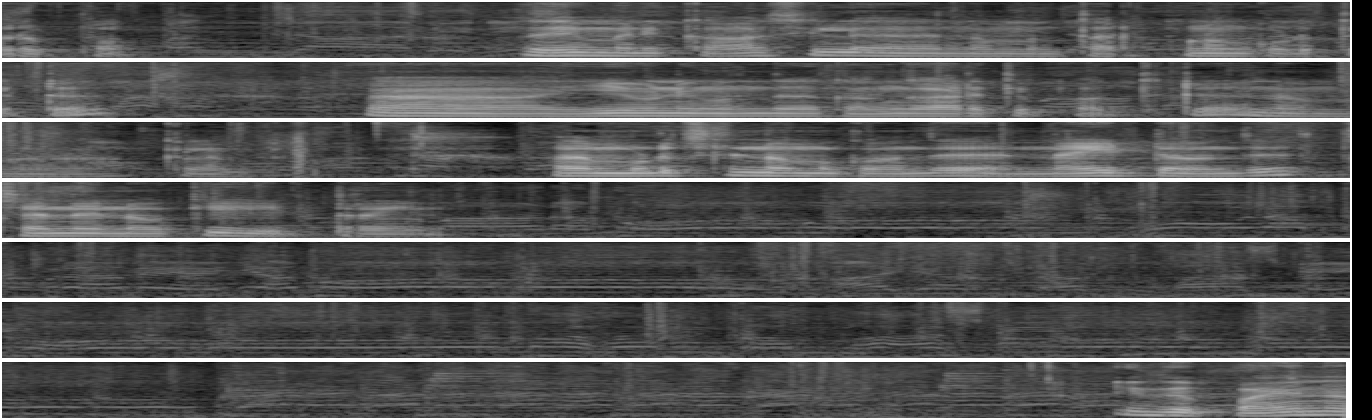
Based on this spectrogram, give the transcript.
விருப்பம். அதே மாதிரி காசியில் நம்ம தர்ப்பணம் கொடுத்துட்டு ஈவினிங் வந்து கங்கா ஆரத்தி பார்த்துட்டு நம்ம கிளம்பிடுவோம் அதை முடிச்சுட்டு நமக்கு வந்து நைட்டு வந்து சென்னை நோக்கி ட்ரெயின் இது பயண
